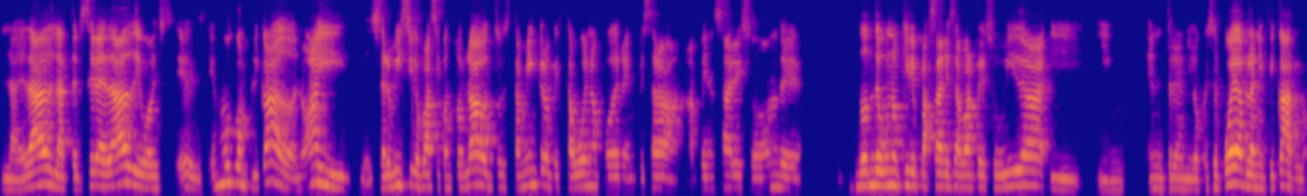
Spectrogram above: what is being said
edad, la tercera edad, digo, es, es, muy complicado, no hay servicios básicos en todos lados, entonces también creo que está bueno poder empezar a, pensar eso, dónde, dónde, uno quiere pasar esa parte de su vida y, entre lo que se pueda planificarlo.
